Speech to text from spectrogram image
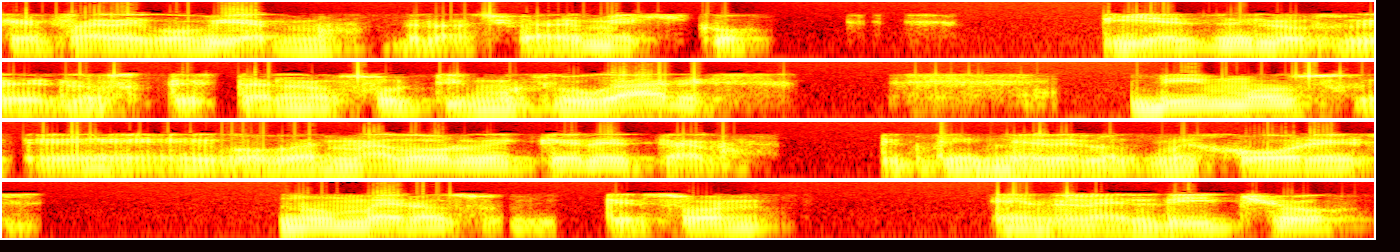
jefa de gobierno de la Ciudad de México y es de los de los que están en los últimos lugares. Vimos eh, gobernador de Querétaro que tiene de los mejores números que son en el dicho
